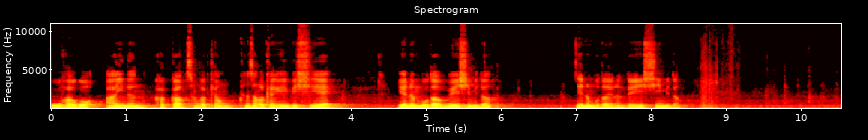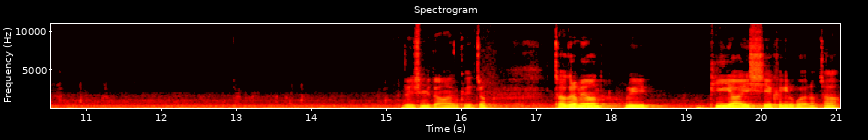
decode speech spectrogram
5하고 i는 각각 삼각형 큰 삼각형 ABC의 얘는 뭐다? 외심이다. 얘는 뭐다? 얘는 내심이다. 내심이다. 이렇게 됐죠? 자, 그러면 우리 BIC의 크기를 구하라. 자,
